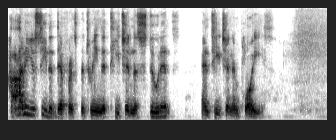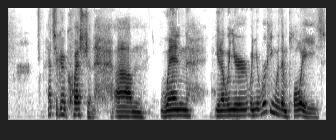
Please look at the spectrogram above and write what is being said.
how do you see the difference between the teaching the students and teaching employees? That's a good question. Um, when you know when you're when you're working with employees,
